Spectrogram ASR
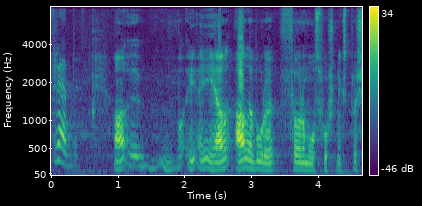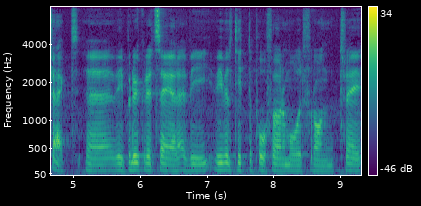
Fred? Ja, I all, alla våra föremålsforskningsprojekt, eh, vi brukar säga att vi, vi vill titta på föremålet från tre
